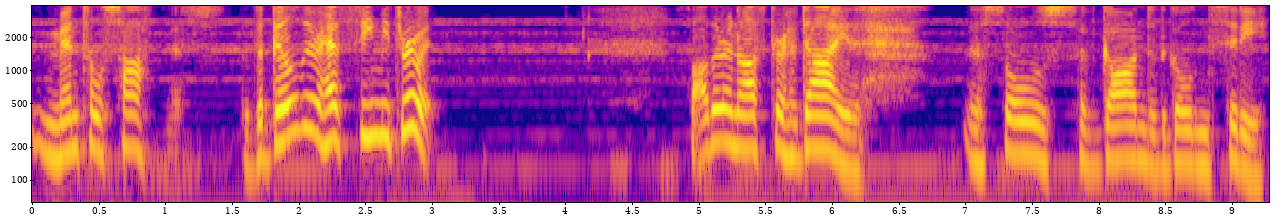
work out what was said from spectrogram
mental softness, but the builder has seen me through it. Father and Oscar have died. Their souls have gone to the Golden City.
